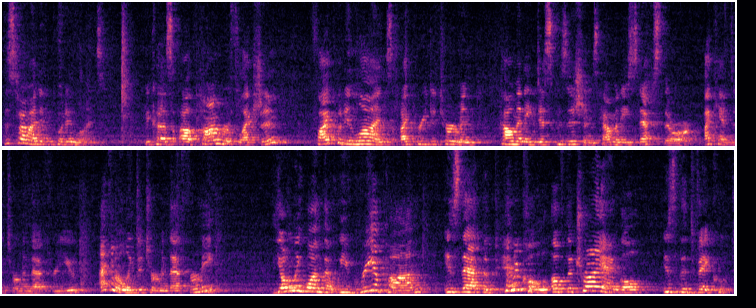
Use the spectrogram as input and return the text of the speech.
This time I didn't put in lines. Because upon reflection, if I put in lines, I predetermine how many dispositions, how many steps there are. I can't determine that for you. I can only determine that for me. The only one that we agree upon is that the pinnacle of the triangle is the dveikut.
